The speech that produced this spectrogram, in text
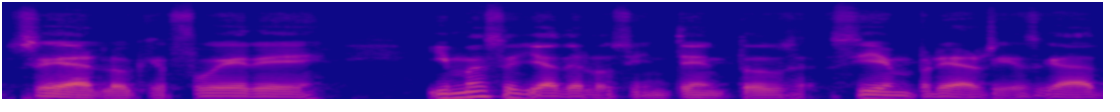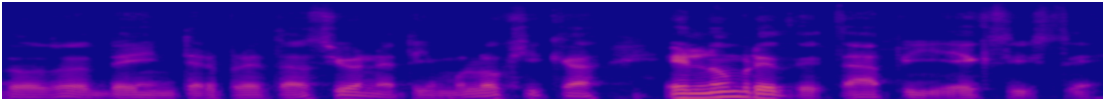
Sea lo que fuere, y más allá de los intentos siempre arriesgados de interpretación etimológica, el nombre de Tapi existe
